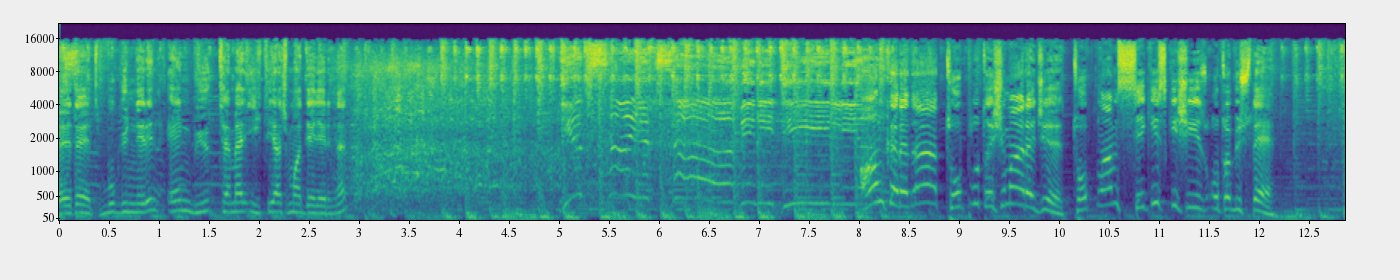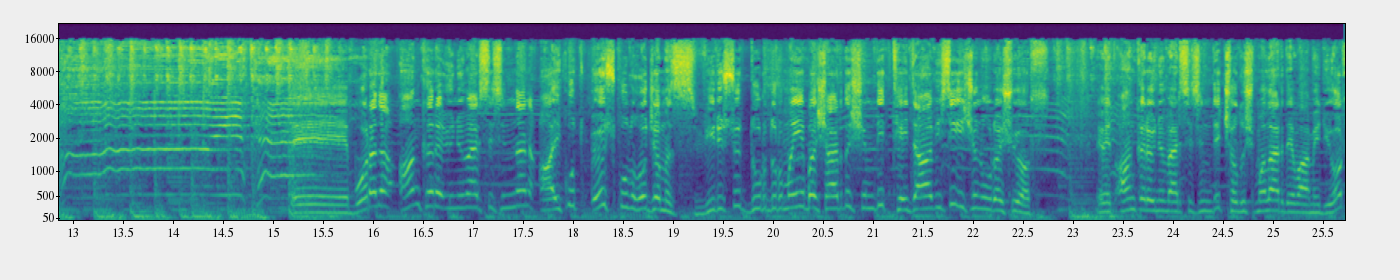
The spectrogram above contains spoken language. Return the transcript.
Evet evet bugünlerin en büyük temel ihtiyaç maddelerinden. Ankara'da toplu taşıma aracı. Toplam 8 kişiyiz otobüste. Ee, bu arada Ankara Üniversitesi'nden Aykut Özkul hocamız virüsü durdurmayı başardı. Şimdi tedavisi için uğraşıyor. Evet Ankara Üniversitesi'nde çalışmalar devam ediyor.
